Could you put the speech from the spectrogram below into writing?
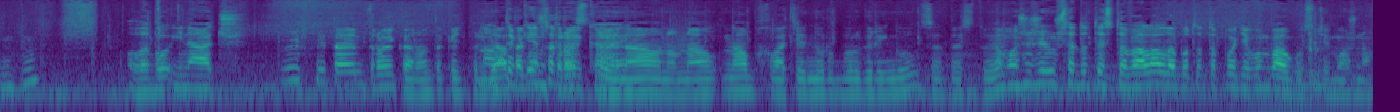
Mhm. Lebo ináč, Ešte tá M3, no tak keď príde, No, tak tak už sa M3, testuje na, onom, na, na obchvate Nürburgringu sa testuje. a možno, že už sa dotestovala, lebo toto pôjde von v auguste možno.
